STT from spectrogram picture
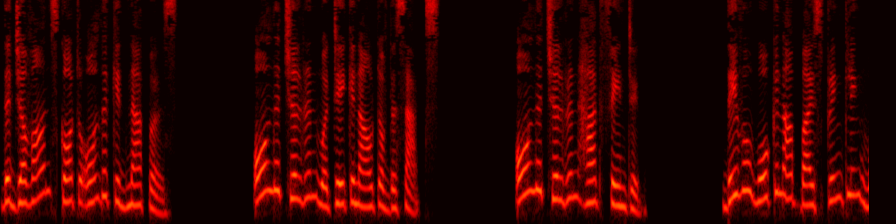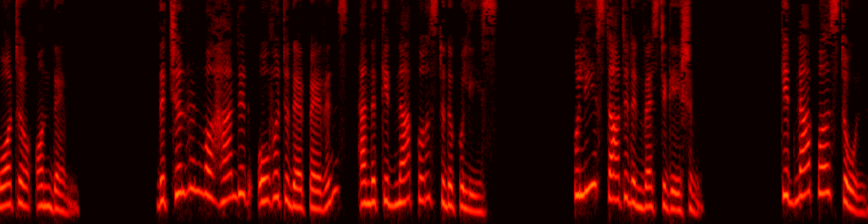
The Jawans caught all the kidnappers. All the children were taken out of the sacks. All the children had fainted. They were woken up by sprinkling water on them. The children were handed over to their parents and the kidnappers to the police. Police started investigation. Kidnappers told.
